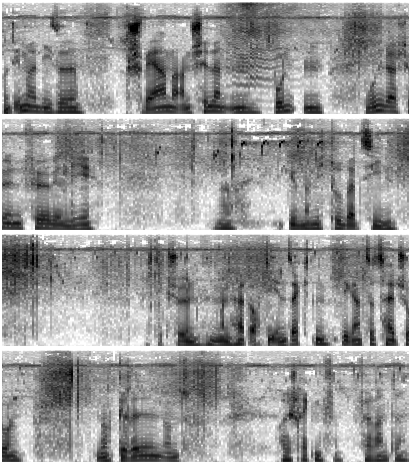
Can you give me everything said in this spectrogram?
Und immer diese Schwärme an schillernden, bunten, wunderschönen Vögeln, die ja, über mich drüber ziehen. Richtig schön. Man hört auch die Insekten die ganze Zeit schon. Noch Grillen und Heuschreckenverwandte.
